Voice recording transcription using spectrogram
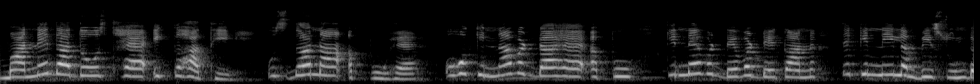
ਮਾਨੇ ਦਾ ਦੋਸਤ ਹੈ ਇੱਕ ਹਾਥੀ। ਉਸਦਾ ਨਾਂ ਅੱਪੂ ਹੈ। ਉਹ ਕਿੰਨਾ ਵੱਡਾ ਹੈ ਅੱਪੂ? ਕਿੰਨੇ ਵੱਡੇ ਵੱਡੇ ਕੰਨ ਤੇ ਕਿੰਨੀ ਲੰਬੀ ਸੁੰਡ?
